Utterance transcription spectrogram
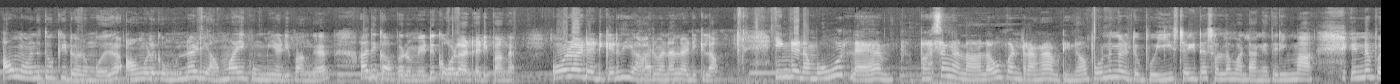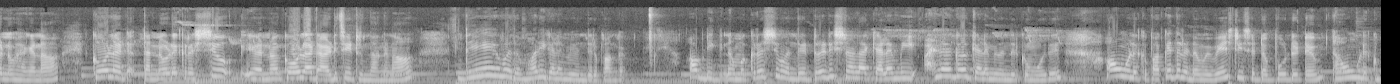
அவங்க வந்து தூக்கிட்டு வரும்போது அவங்களுக்கு முன்னாடி அம்மாயி கும்மி அடிப்பாங்க. அதுக்கப்புறமேட்டு கோலாட்டம் அடிப்பாங்க. கோலாட்டு அடிக்கிறது யார் வேணாலும் அடிக்கலாம். இங்கே நம்ம ஊரில் பசங்கள்லாம் லவ் பண்ணுறாங்க அப்படின்னா பொண்ணுங்கள்கிட்ட போய் ஸ்ட்ரைட்டாக சொல்ல மாட்டாங்க தெரியுமா? என்ன பண்ணுவாங்கன்னா கோலாட்டம் தன்னோட க்ரஷ்ஷு யாருன்னா கோலாட்டம் அடிச்சிட்டு இருந்தாங்கன்னா தேவதை மாதிரி கிளம்பி வந்திருப்பாங்க. அப்படி நம்ம க்ரஷ் வந்து ட்ரெடிஷ்னலாக கிளம்பி அழகாக கிளம்பி வந்திருக்கும் போது அவங்களுக்கு பக்கத்தில் நம்ம வேஷ்டி சட்டை போட்டுட்டு அவங்களுக்கு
